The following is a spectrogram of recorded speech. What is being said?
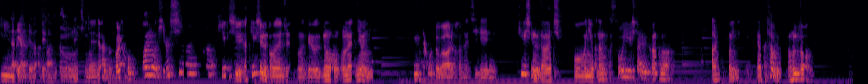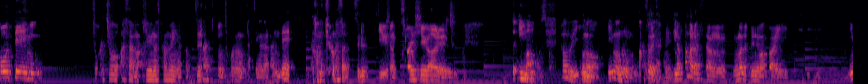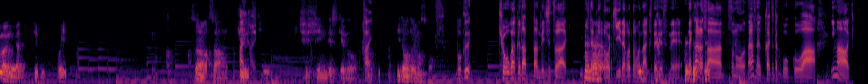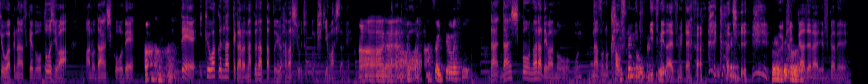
みんなでやってたって感じですよね。ね。なんかこれ他の広島か九州、あ九州の友達だと思うんだけど、の同じように聞いたことがある話で、九州の男子校にはなんかそういう習慣があるっぽいんですよ。なんか多分本当、校庭に早朝、朝、真冬の寒い中、ずらっと男の子たちが並んで、寒風摩擦するっていうなんか慣習がある今もですか？多分今今も、あ、そうですね。中原さん、まだ全然若いし、今のやってるっぽい。あ松永さん、九州出身ですけど、はい。聞いたことありますか？僕、驚愕だったんで、実は見たことも聞いたこともなくてですね。中原さん、その、中原さんが通ってた高校は、今は共学なんですけど、当時は、あの、男子校で、あで、共学になってから亡くなったという話をちょっと聞きましたね。あー、なるほど。そう言ってますね。だ男子校ならではの謎のカオスに 煮煮詰めたやつみたいな 感じの結果じゃないですかね。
